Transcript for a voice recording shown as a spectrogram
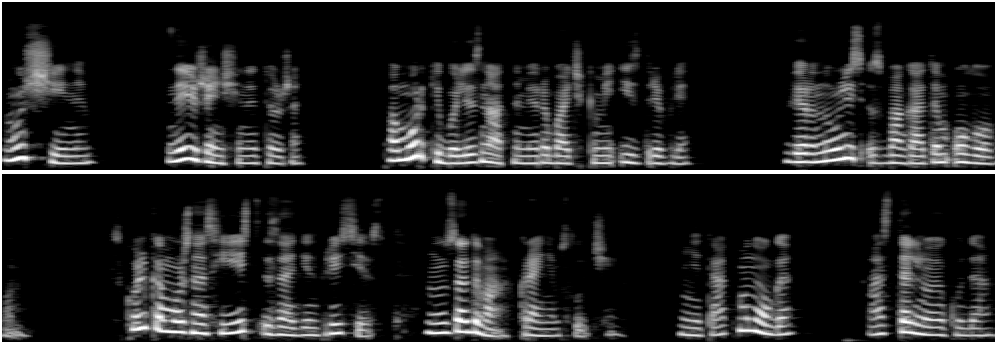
Мужчины, да и женщины тоже, поморки были знатными рыбачками издревле, вернулись с богатым уловом. Сколько можно съесть за один присест? Ну, за два, в крайнем случае. Не так много. А остальное куда?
